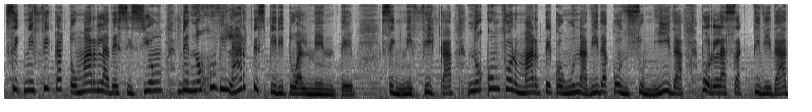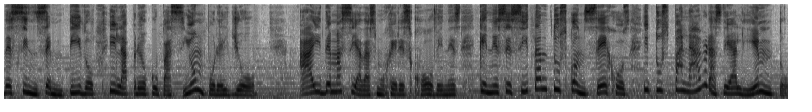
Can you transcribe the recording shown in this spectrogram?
Significa tomar la decisión de no jubilarte espiritualmente. Significa no conformarte con una vida consumida por las actividades sin sentido y la preocupación por el yo. Hay demasiadas mujeres jóvenes que necesitan tus consejos y tus palabras de aliento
